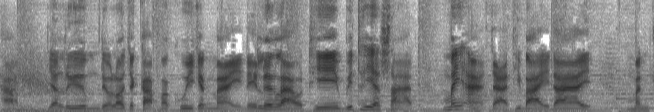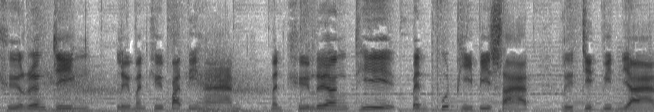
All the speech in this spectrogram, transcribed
ครับ อย่าลืมเดี๋ยวเราจะกลับมาคุยกันใหม่ ในเรื่องราวที่วิทยาศาสตร์ ไม่อาจจะอธิบายได้ มันคือเรื่องจริง หรือมันคือปาฏิหาริย์มันคือเรื่องที่เป็นพูดผีปีศาจหรือจิตวิญญาณ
